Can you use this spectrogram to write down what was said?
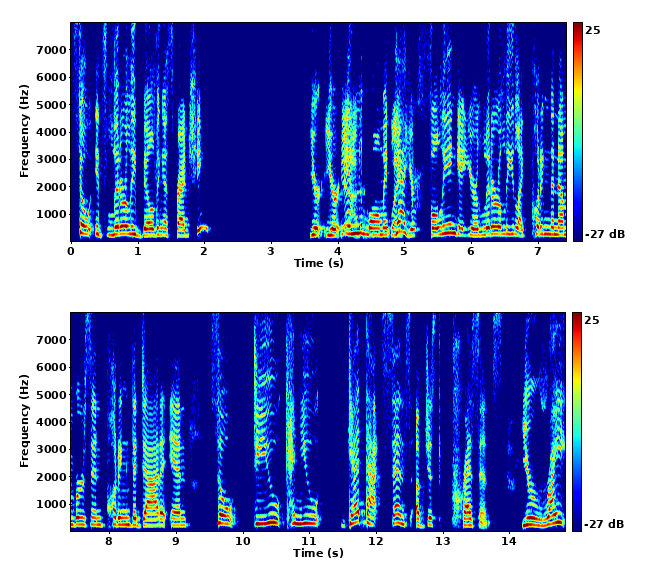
So it's literally building a spreadsheet. You're you're yeah. in the moment. Like, yeah, you're fully engaged. You're literally like putting the numbers in, putting the data in. So do you can you get that sense of just presence you're right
